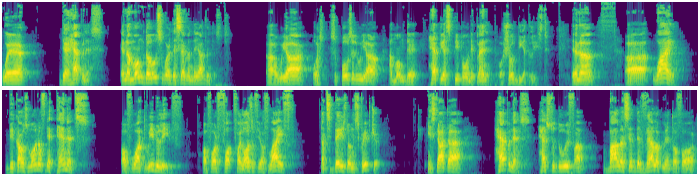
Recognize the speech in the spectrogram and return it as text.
were their happiness. And among those were the Seventh day Adventists. Uh, we are, or supposedly we are, among the happiest people on the planet, or should be at least. And uh, uh, why? Because one of the tenets of what we believe, of our ph- philosophy of life, that's based on Scripture, is that uh, happiness has to do with a balanced development of our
